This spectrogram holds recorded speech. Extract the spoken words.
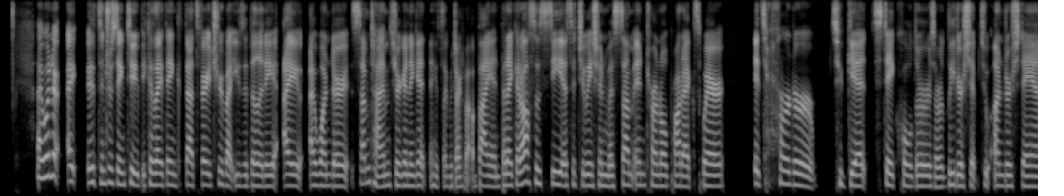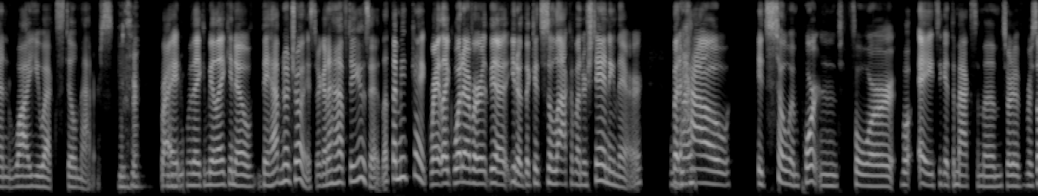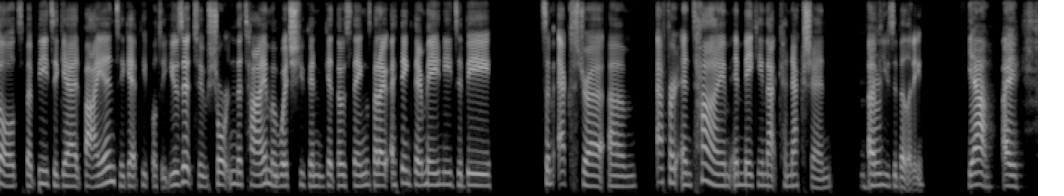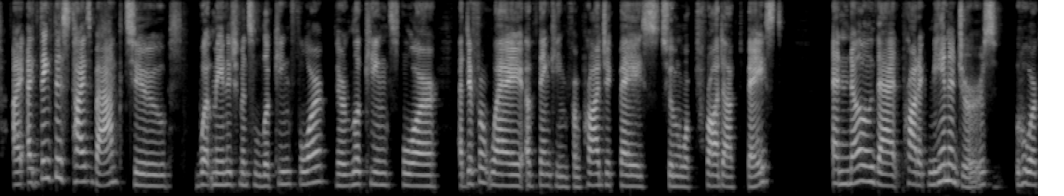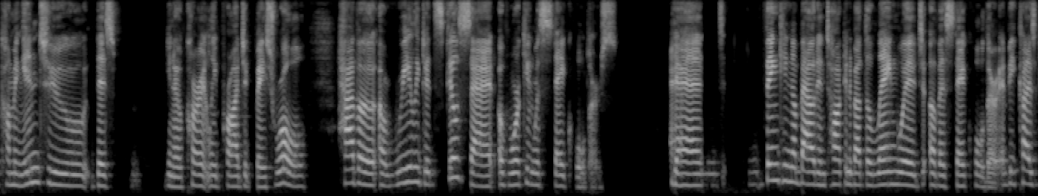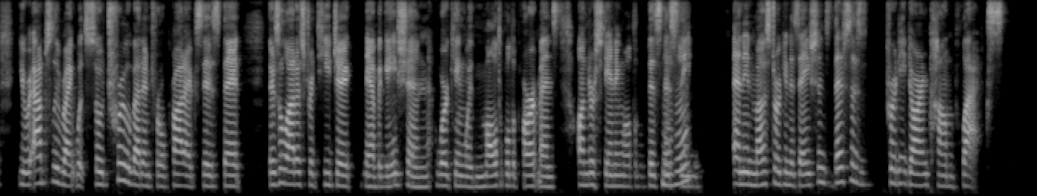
I wonder. I, it's interesting too because I think that's very true about usability. I I wonder sometimes you're going to get. It's like we talked about buy-in, but I could also see a situation with some internal products where it's harder to get stakeholders or leadership to understand why UX still matters. Mm-hmm. Right. Mm-hmm. Where they can be like, you know, they have no choice. They're going to have to use it. Let them eat cake. Right. Like, whatever the, you know, the, it's a lack of understanding there. But mm-hmm. how it's so important for, well, A, to get the maximum sort of results, but B, to get buy in, to get people to use it, to shorten the time of which you can get those things. But I, I think there may need to be some extra um, effort and time in making that connection mm-hmm. of usability. Yeah, I, I I think this ties back to what management's looking for. They're looking for a different way of thinking from project based to more product based and know that product managers who are coming into this you know currently project based role have a, a really good skill set of working with stakeholders yeah. and thinking about and talking about the language of a stakeholder. And because you're absolutely right, what's so true about internal products is that there's a lot of strategic navigation working with multiple departments, understanding multiple business mm-hmm. needs. And in most organizations, this is pretty darn complex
